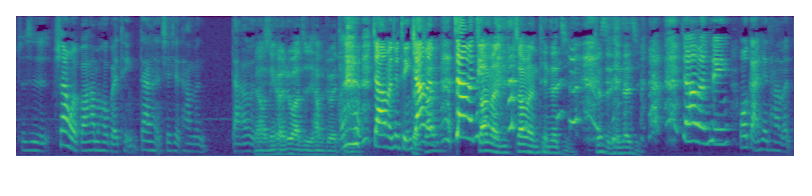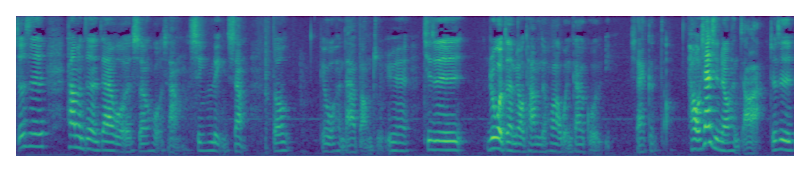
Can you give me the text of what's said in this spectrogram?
就是虽然我也不知道他们会不会听，但很谢谢他们大二的。然后你可能录完自己，他们就会听。叫他们去听，叫他们叫他们听，专门专门听这集，就只听这集。叫他们听，我感谢他们，就是他们真的在我的生活上、心灵上都给我很大的帮助。因为其实如果真的没有他们的话，我应该会过得比现在更糟。好，我现在其实没有很糟啊，就是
